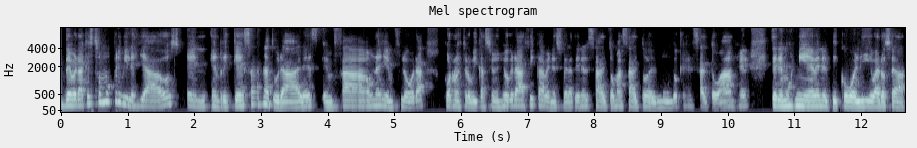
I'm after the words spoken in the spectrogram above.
de verdad que somos privilegiados en, en, riquezas naturales, en fauna y en flora por nuestra ubicación geográfica. Venezuela tiene el salto más alto del mundo, que es el Salto Ángel. Tenemos nieve en el Pico Bolívar. O sea,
